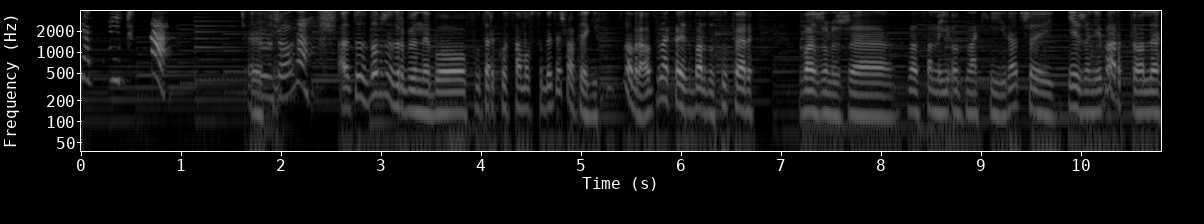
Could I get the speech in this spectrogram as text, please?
na policzkach. E, Różowe. Ale to jest dobrze zrobione, bo futerko samo w sobie też ma piegi. Dobra, odznaka jest bardzo super. Uważam, że dla samej odznaki raczej nie, że nie warto, ale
